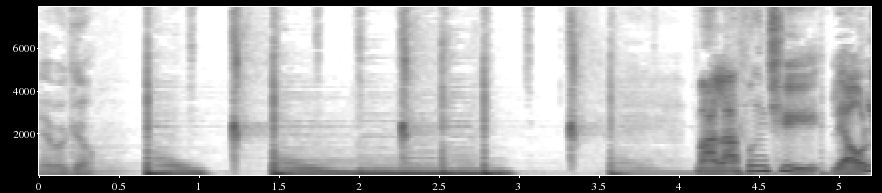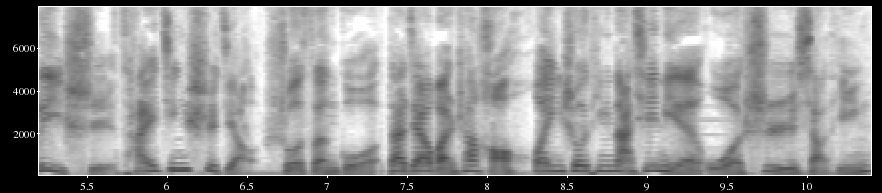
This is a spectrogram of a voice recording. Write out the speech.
Here we go. 麻辣风趣聊历史，财经视角说三国。大家晚上好，欢迎收听那些年，我是小婷。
